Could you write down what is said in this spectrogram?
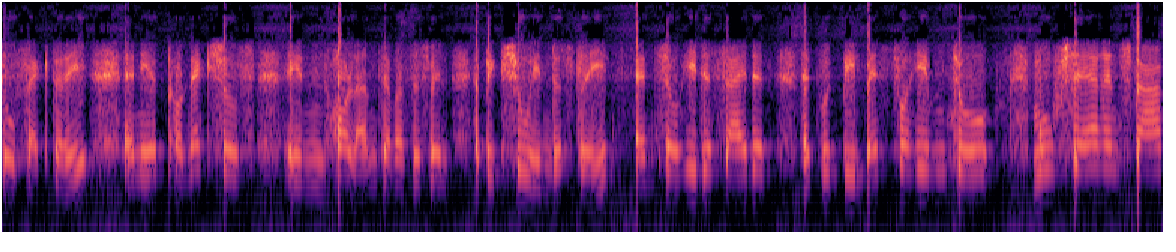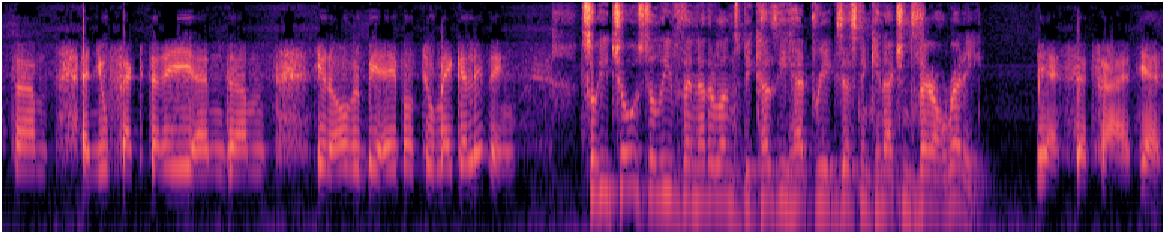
shoe factory, and he had connections in Holland. There was as well a big shoe industry, and so he decided it would be best for him to move there and start um, a new factory, and um, you know, be able to make a living. So he chose to leave the Netherlands because he had pre-existing connections there already. Yes, that's right. Yes.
